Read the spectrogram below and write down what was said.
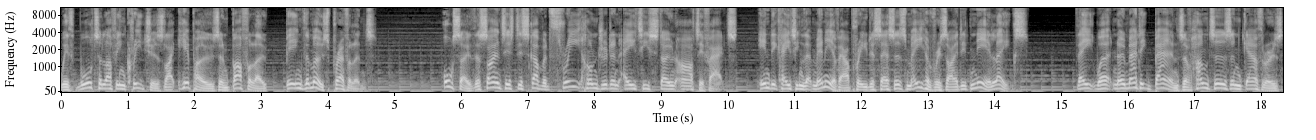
with water-loving creatures like hippos and buffalo being the most prevalent. Also, the scientists discovered 380 stone artifacts, indicating that many of our predecessors may have resided near lakes. They were nomadic bands of hunters and gatherers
